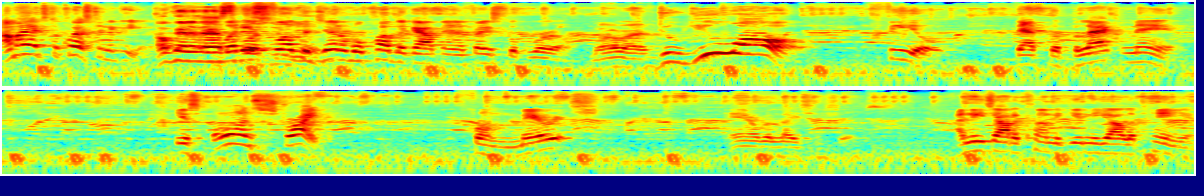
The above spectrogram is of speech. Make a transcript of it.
I'm gonna ask the question again. Okay, let's ask But the it's question for the general public out there in Facebook world. All right. Do you all feel that the black man is on strike from marriage and relationships? I need y'all to come and give me y'all opinion.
